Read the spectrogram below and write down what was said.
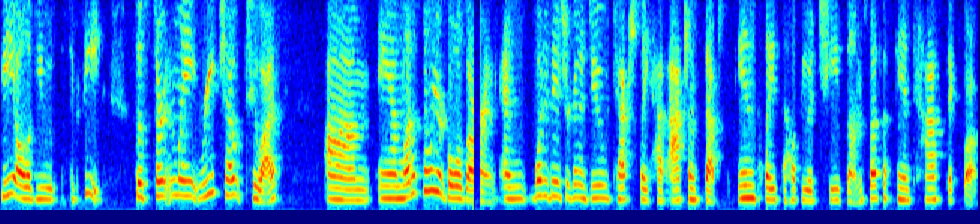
see all of you succeed. So certainly reach out to us um, and let us know what your goals are and, and what it is you're going to do to actually have action steps in place to help you achieve them. So that's a fantastic book.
